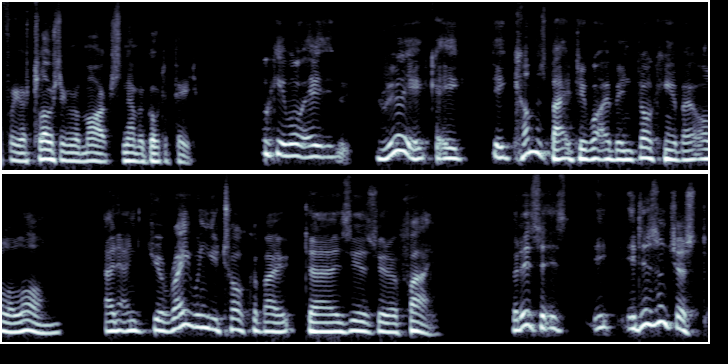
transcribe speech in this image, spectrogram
for your closing remarks, and then we'll go to Pete. Okay, well, it, really, it, it, comes back to what I've been talking about all along, and, and you're right when you talk about uh, 005. But it's, it's it, it isn't just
